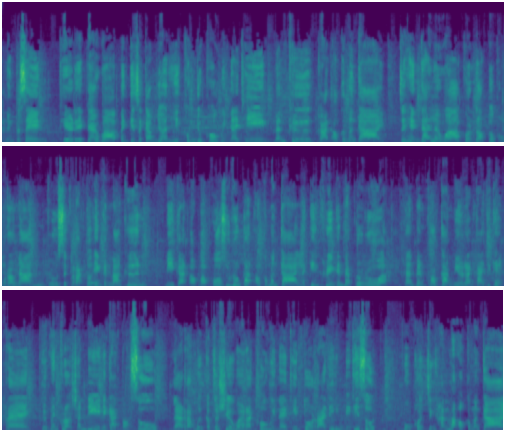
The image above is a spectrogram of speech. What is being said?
29.81%ที่เรียกได้ว่าเป็นกิจกรรมยอดฮิตของยุคโควิด -19 นั่นคือการออกกำลังกาย จะเห็นได้เลยว่าคนรอบตัวของเรานั้นรู้สึกรักตัวเองกันมากขึ้น มีการออกมาโพสต์รูปการออกกำลังกายและกินครีนกันแบบรัวๆ นั่นเป็นเพราะการมีร่างกายที่แข็งแรง ถือเป็นเกราะชั้นดีในการต่อสู้ และรับมือกับเจ้าเชื้อไวรัสโควิด -19 ตัวร้ายได้อย่างดีที่สุด ผู้คนจึงหันมาออกกำลังกาย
